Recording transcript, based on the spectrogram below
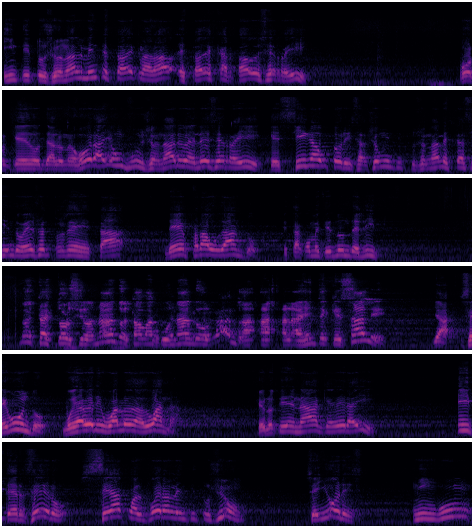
institucionalmente está declarado, está descartado SRI. Porque donde a lo mejor haya un funcionario del SRI que sin autorización institucional esté haciendo eso, entonces está defraudando, está cometiendo un delito. No está extorsionando, está vacunando a, a- a la gente que sale. Ya, segundo, voy a averiguar lo de aduana. Que no tiene nada que ver ahí. Y tercero, sea cual fuera la institución, señores, ningún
